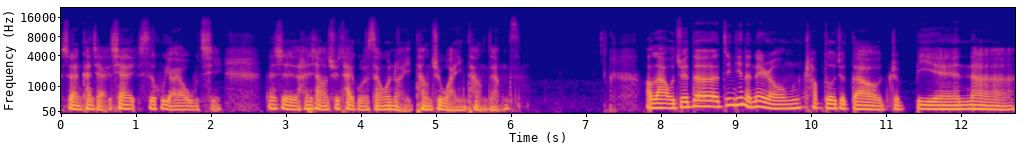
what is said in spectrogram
虽然看起来现在似乎遥遥无期，但是很想要去泰国的三温暖一趟，去玩一趟这样子。好啦，我觉得今天的内容差不多就到这边。那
